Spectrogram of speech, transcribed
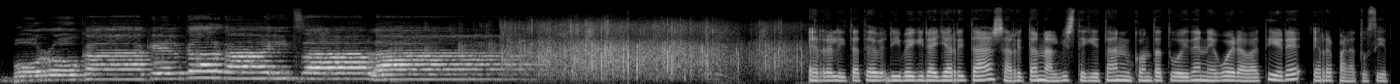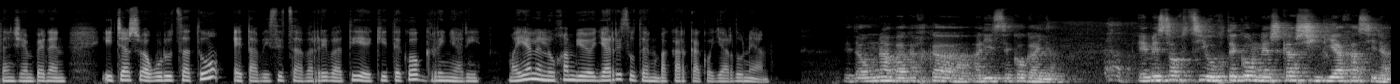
borrokak elkar gaitzala. Errealitateri begira jarrita, sarritan albistegietan kontatu oiden egoera bati ere erreparatu zieten senperen. Itxasua gurutzatu eta bizitza berri bati ekiteko grinari. Maialen lujanbio jarri zuten bakarkako jardunean. Eta una bakarka ari izeko gaia. Hemezortzi urteko neska siria jazira.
